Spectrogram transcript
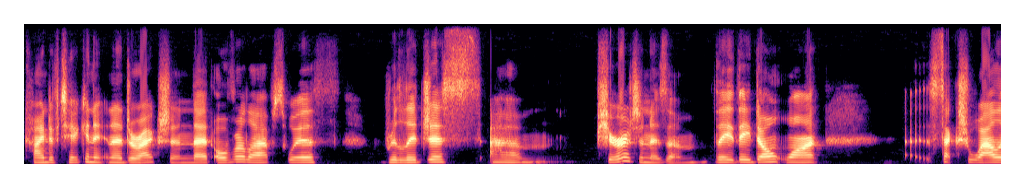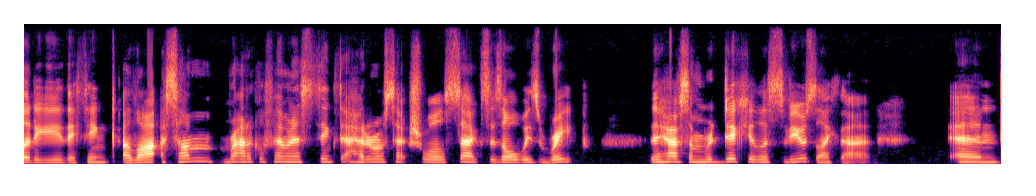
kind of taken it in a direction that overlaps with religious um, puritanism. They they don't want uh, sexuality. They think a lot. Some radical feminists think that heterosexual sex is always rape. They have some ridiculous views like that, and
